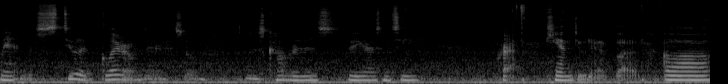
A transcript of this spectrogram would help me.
Man, there's still a glare on there, so I'll just cover this so you guys can see. Crap, can't do that, but uh,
